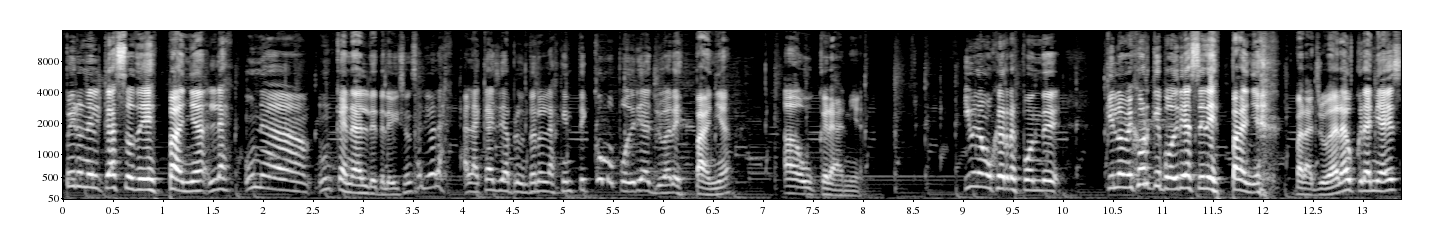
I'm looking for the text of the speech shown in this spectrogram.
Pero en el caso de España, la- una- un canal de televisión salió a la, a la calle a preguntarle a la gente cómo podría ayudar España a Ucrania. Y una mujer responde que lo mejor que podría hacer España para ayudar a Ucrania es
